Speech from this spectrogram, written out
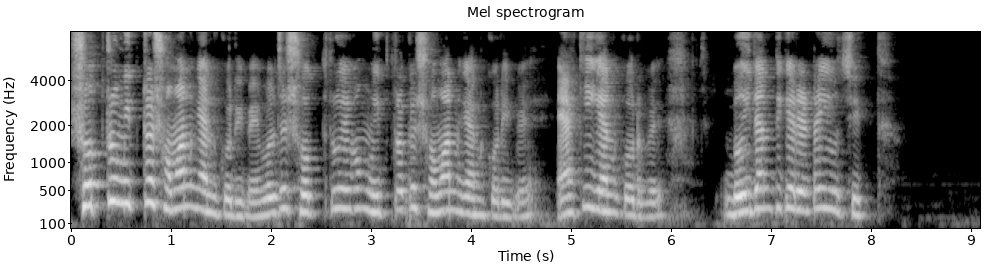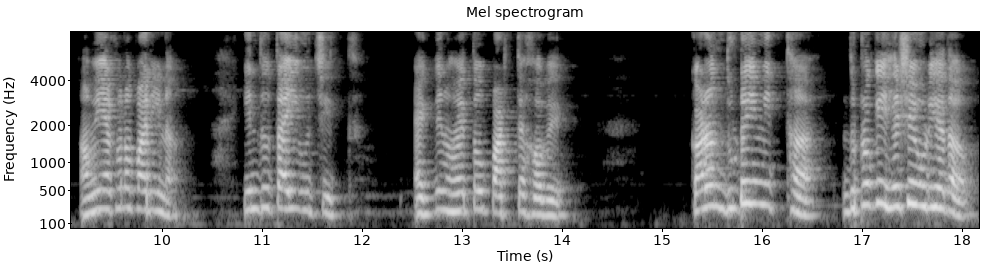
শত্রু মিত্র সমান জ্ঞান করিবে, বলছে শত্রু এবং মিত্রকে সমান জ্ঞান করিবে, একই জ্ঞান করবে। বৈদান্তিকের এটাই উচিত। আমি এখনও পারি না, কিন্তু তাই উচিত। একদিন হয়তো পারতে হবে। কারণ দুটোই মিথ্যা, দুটোকেই হেসে উড়িয়ে দাও।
